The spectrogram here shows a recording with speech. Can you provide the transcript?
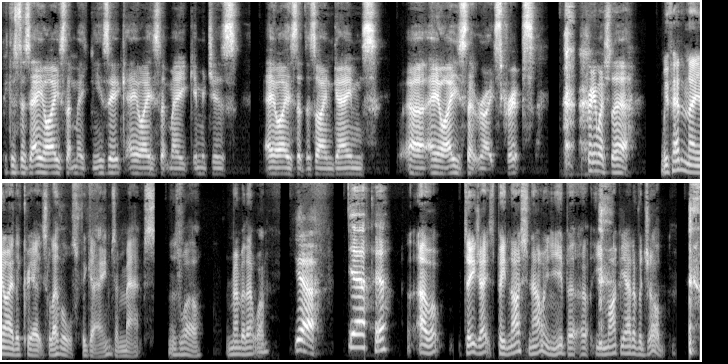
because there's AIs that make music, AIs that make images, AIs that design games, uh, AIs that write scripts. Pretty much there. We've had an AI that creates levels for games and maps as well. Remember that one? Yeah. Yeah, yeah. Oh, well, DJ, it's been nice knowing you, but uh, you might be out of a job.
